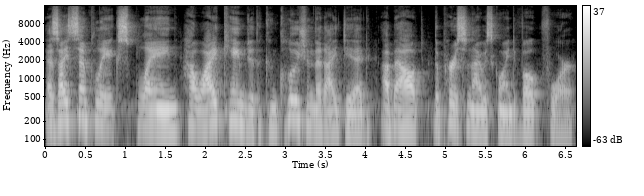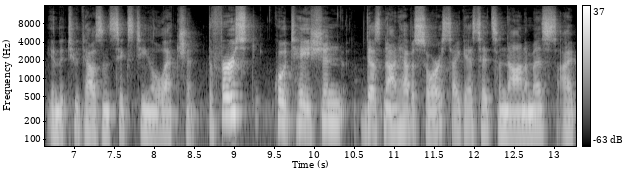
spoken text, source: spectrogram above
as I simply explain how I came to the conclusion that I did about the person I was going to vote for in the 2016 election. The first quotation does not have a source. I guess it's anonymous. I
